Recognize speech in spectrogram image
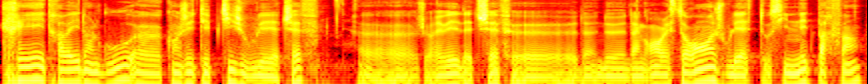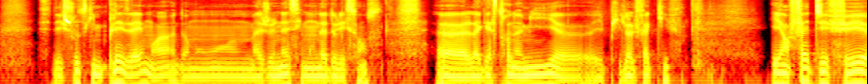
créer et travailler dans le goût. Euh, quand j'étais petit, je voulais être chef. Euh, je rêvais d'être chef euh, d'un grand restaurant. Je voulais être aussi né de parfum. C'est des choses qui me plaisaient, moi, dans mon, ma jeunesse et mon adolescence. la gastronomie et puis l'olfactif. Et en fait, j'ai fait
